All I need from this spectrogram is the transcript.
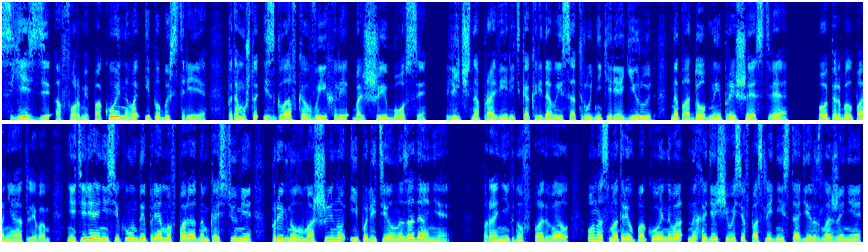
съезди, оформи покойного и побыстрее, потому что из главка выехали большие боссы. Лично проверить, как рядовые сотрудники реагируют на подобные происшествия. Опер был понятливым, не теряя ни секунды, прямо в парадном костюме прыгнул в машину и полетел на задание. Проникнув в подвал, он осмотрел покойного, находящегося в последней стадии разложения,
